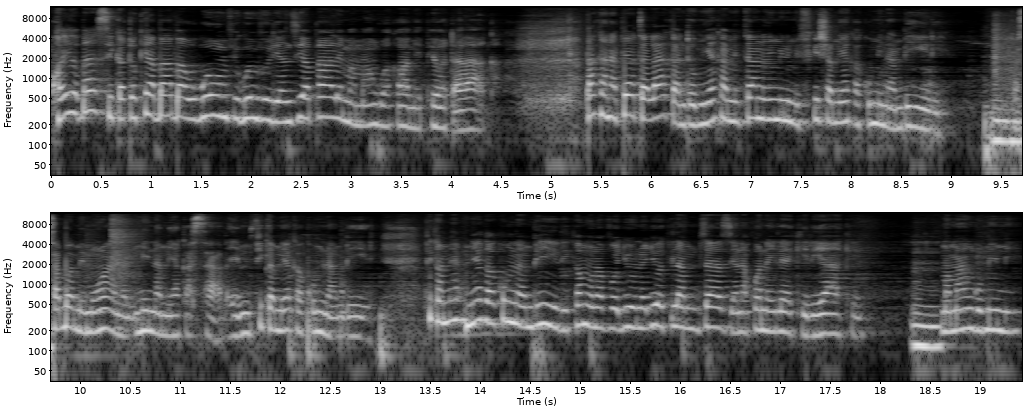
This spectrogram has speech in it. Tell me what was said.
kwa hiyo basi katokea baba ugomvi, ugomvi ulianzia pale, mamangu akawa amepewa talaka. Mpaka anapewa talaka ndio miaka mitano, mimi nimefikisha miaka kumi na mbili kwa sababu amemoana mimi na miaka saba imefika miaka kumi na mbili. Fika miaka kumi na mbili kama unavyojua unajua kila mzazi anakuwa na ile akili yake. Mm. Mama yangu mimi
